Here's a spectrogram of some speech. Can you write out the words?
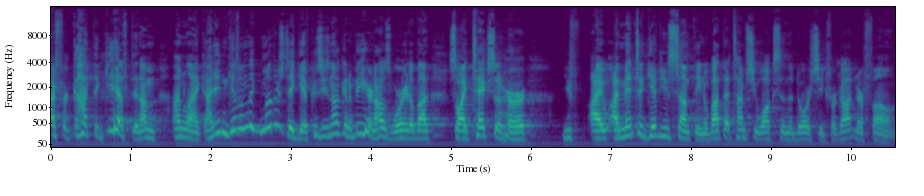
I forgot the gift. And I'm, I'm like, I didn't give him the Mother's Day gift because he's not going to be here. And I was worried about it. So I texted her, I, I meant to give you something. About that time she walks in the door, she'd forgotten her phone.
